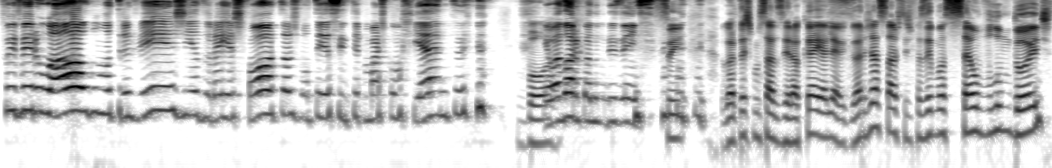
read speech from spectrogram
fui ver o álbum outra vez e adorei as fotos, voltei a sentir-me mais confiante. Boa. Eu adoro quando me dizem isso. Sim. Agora tens de começar a dizer, ok, olha, agora já sabes, tens de fazer uma sessão volume 2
